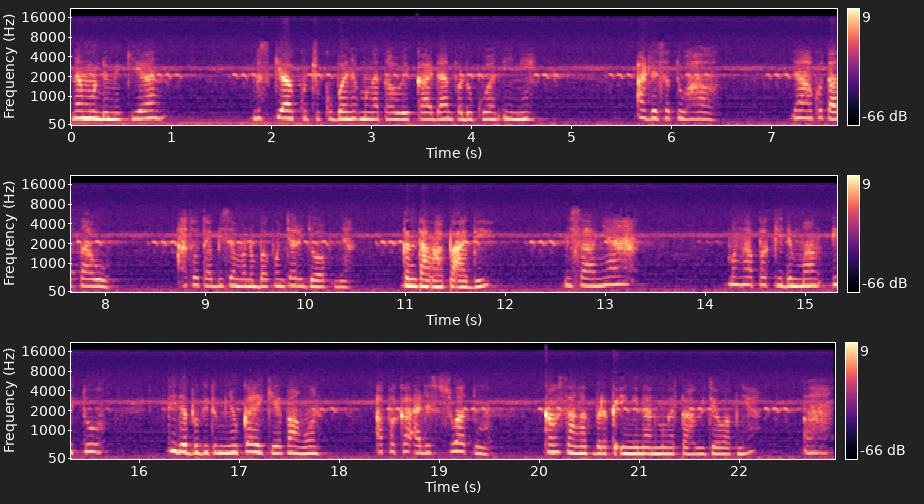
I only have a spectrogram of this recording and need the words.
Namun demikian, meski aku cukup banyak mengetahui keadaan padukuhan ini, ada satu hal yang aku tak tahu atau tak bisa menebak mencari jawabnya. Tentang apa, Adi? Misalnya, mengapa Ki Demang itu tidak begitu menyukai Kiai Pangon? Apakah ada sesuatu? Kau sangat berkeinginan mengetahui jawabnya? Ah,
